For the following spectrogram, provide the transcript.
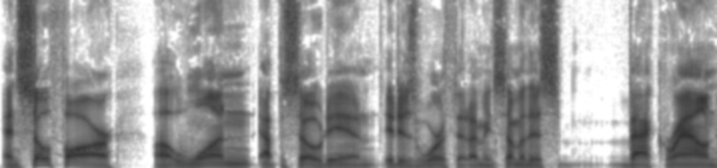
And so far, uh, one episode in, it is worth it. I mean, some of this background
